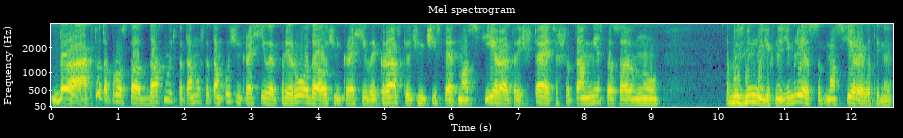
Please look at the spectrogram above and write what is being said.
Да, а кто-то просто отдохнуть, потому что там очень красивая природа, очень красивые краски, очень чистая атмосфера. То есть считается, что там место, ну, одно из немногих на Земле с атмосферой вот именно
